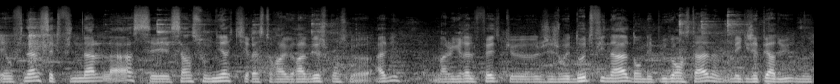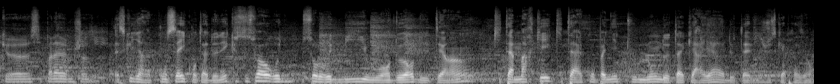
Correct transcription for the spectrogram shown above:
et au final cette finale là c'est un souvenir qui restera gravé je pense à vie. Malgré le fait que j'ai joué d'autres finales dans des plus grands stades mais que j'ai perdu donc euh, c'est pas la même chose. Est-ce qu'il y a un conseil qu'on t'a donné, que ce soit au sur le rugby ou en dehors du terrain, qui t'a marqué, qui t'a accompagné tout le long de ta carrière et de ta vie jusqu'à présent?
